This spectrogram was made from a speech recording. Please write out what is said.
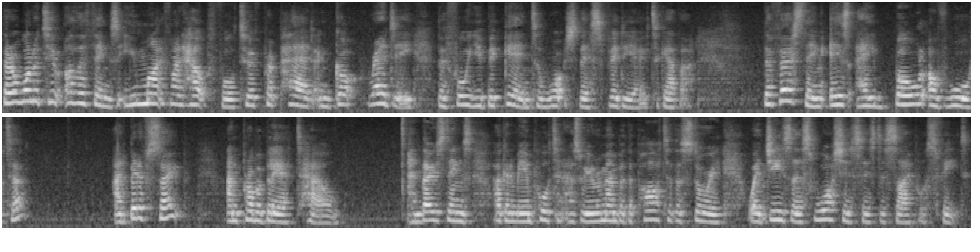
There are one or two other things that you might find helpful to have prepared and got ready before you begin to watch this video together. The first thing is a bowl of water and a bit of soap and probably a towel. And those things are going to be important as we remember the part of the story where Jesus washes his disciples' feet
